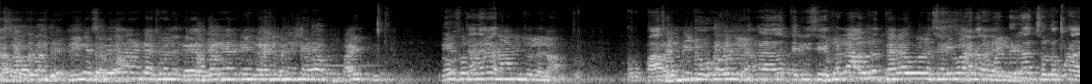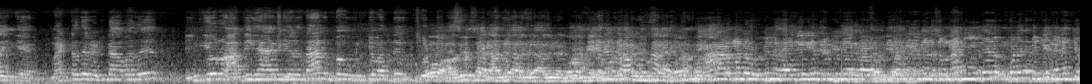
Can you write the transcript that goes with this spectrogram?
அதாவது வந்து நீங்க சொல்லுங்க சொல்லலாம் சொல்லக்கூடாது மற்றது ரெண்டாவது இங்க ஒரு அதிகாரிகள் தான் இப்ப இங்க வந்து நினைச்சு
